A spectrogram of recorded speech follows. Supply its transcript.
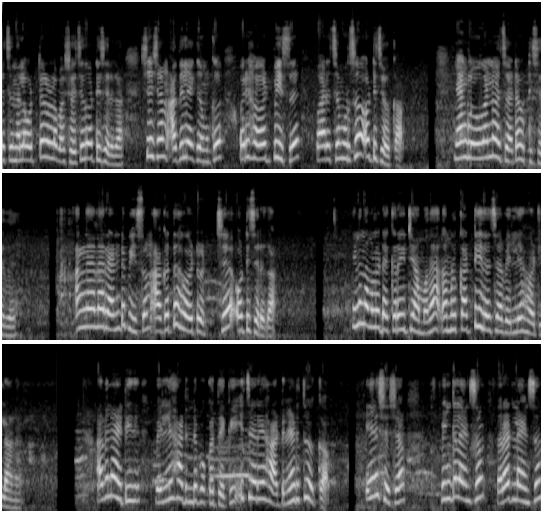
വെച്ച് നല്ല ഒട്ടലുള്ള പശ വെച്ച് ഇത് ഒട്ടിച്ചെടുക്കാം. ശേഷം അതിലേക്ക് നമുക്ക് ഒരു ഹേർട്ട് പീസ് വരച്ച് മുറിച്ച് ഒട്ടിച്ചു വെക്കാം. ഞാൻ ഗ്ലൂ ഗണ്ണ് വെച്ചാട്ടോ ഒട്ടിച്ചത്. അങ്ങനെ രണ്ട് പീസും അകത്ത് ഹേർട്ട് വെച്ച് ഒട്ടിച്ചെടുക്കാം. ഇനി നമ്മൾ ഡെക്കറേറ്റ് ചെയ്യാൻ പോകുന്നത് നമ്മൾ കട്ട് ചെയ്ത് വെച്ച വലിയ ഹാർട്ടിലാണ് അതിനായിട്ട് ഈ വലിയ ഹാർട്ടിന്റെ പൊക്കത്തേക്ക് ഈ ചെറിയ ഹാർട്ടിനെ എടുത്ത് വെക്കാം ഇതിനുശേഷം പിങ്ക് ലൈൻസും റെഡ് ലൈൻസും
